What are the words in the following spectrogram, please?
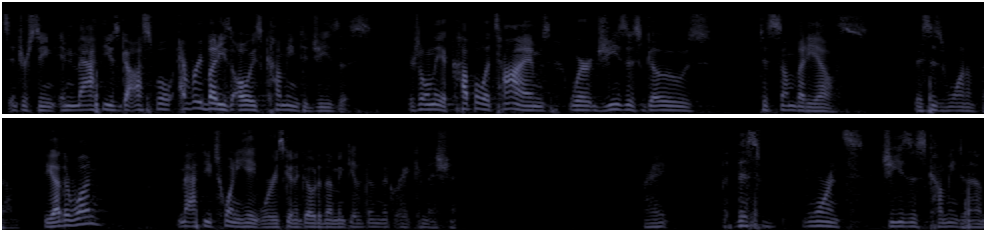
It's interesting. In Matthew's gospel, everybody's always coming to Jesus. There's only a couple of times where Jesus goes to somebody else. This is one of them. The other one, Matthew 28, where he's going to go to them and give them the Great Commission. Right? But this warrants Jesus coming to them.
